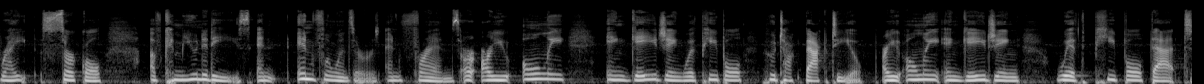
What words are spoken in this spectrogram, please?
right circle of communities and influencers and friends? Or are you only engaging with people who talk back to you? Are you only engaging with people that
